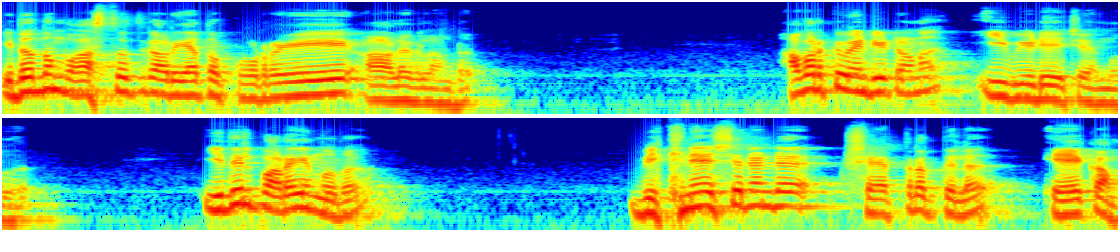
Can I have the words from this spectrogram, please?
ഇതൊന്നും വാസ്തവത്തിൽ അറിയാത്ത കുറേ ആളുകളുണ്ട്. അവർക്ക് വേണ്ടിയിട്ടാണ് ഈ വീഡിയോ ചെയ്യുന്നത്. ഇതിൽ പറയുന്നത് വിഘ്നേശ്വരന്റെ ക്ഷേത്രത്തിൽ ഏകം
